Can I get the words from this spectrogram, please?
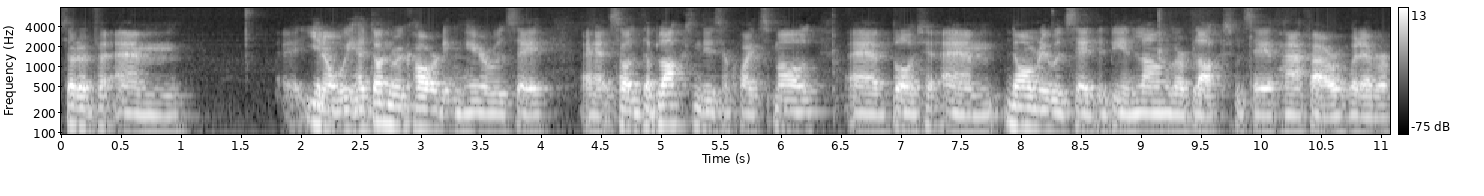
sort of um, you know we had done recording here. We'll say. Uh, so the blocks in these are quite small, uh, but um, normally we'd say they'd be in longer blocks, we'd say of half hour, whatever.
